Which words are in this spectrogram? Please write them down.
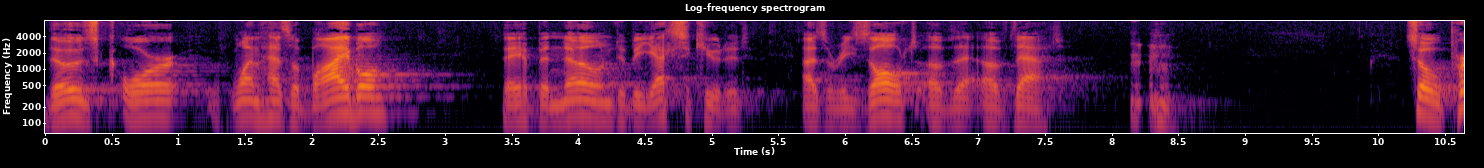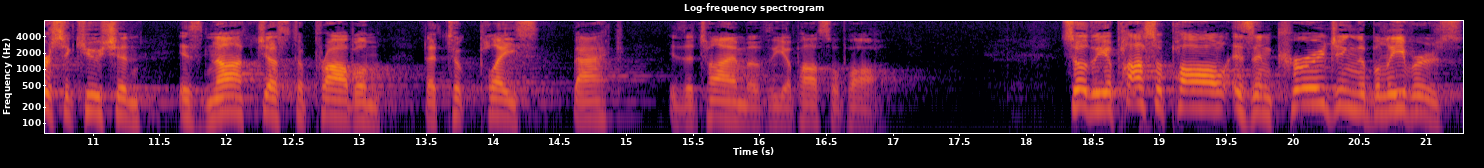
those, or one has a Bible, they have been known to be executed as a result of, the, of that. so, persecution is not just a problem that took place back in the time of the Apostle Paul. So, the Apostle Paul is encouraging the believers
